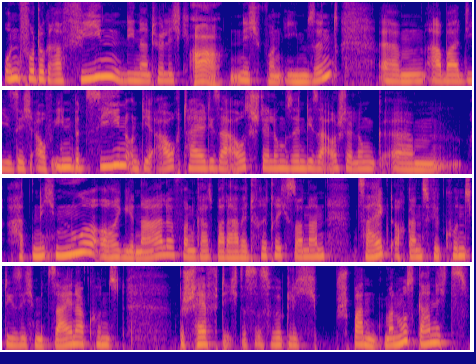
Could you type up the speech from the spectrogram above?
und Fotografien, die natürlich ah. nicht von ihm sind, ähm, aber die sich auf ihn beziehen und die auch Teil dieser Ausstellung sind. Diese Ausstellung ähm, hat nicht nur Originale von Caspar David Friedrich, sondern zeigt auch ganz viel Kunst, die sich mit seiner Kunst beschäftigt. Das ist wirklich spannend. Man muss gar nichts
